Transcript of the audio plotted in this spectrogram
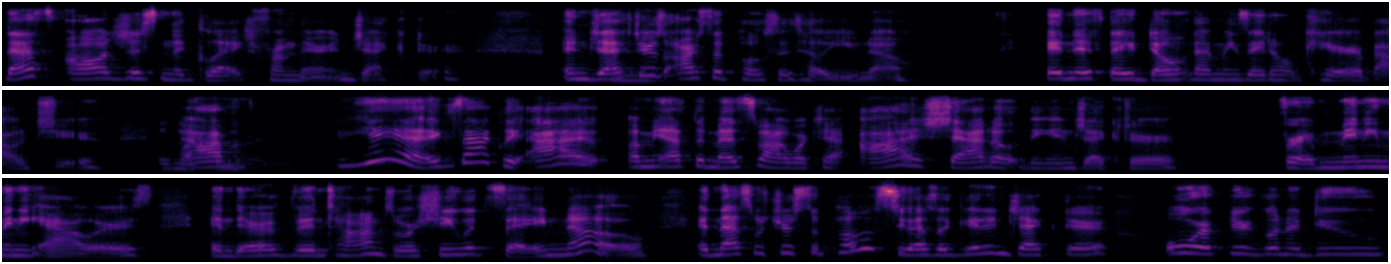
that's all just neglect from their injector injectors mm. are supposed to tell you no and if they don't that means they don't care about you yeah, exactly. I I mean at the med spa I worked at, I shadowed the injector for many, many hours. And there have been times where she would say no. And that's what you're supposed to as a good injector. Or if you're gonna do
